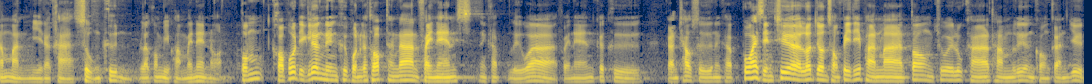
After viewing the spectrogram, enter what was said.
น้ำมันมีราคาสูงขึ้น แล้วก็มีความไม่แน่นอน ผมขอพูดอีกเรื่องหนึ่งคือผลกระทบทางด้าน finance นะครับหรือว่า finance ก็คือการเช่าซื้อนะครับ ผู้ให้สินเชื่อรถยนต์ 2 ปีที่ผ่านมาต้องช่วยลูกค้าทำเรื่องของการยืด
